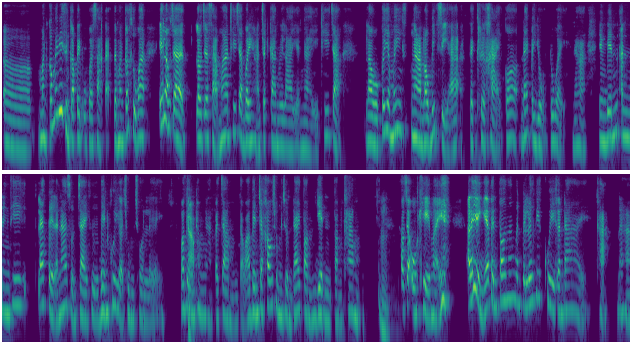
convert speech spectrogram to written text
เอ่อมันก็ไม่ได้ถึงกับเป็นอุปสรรคอะแต่มันก็คือว่า เอ๊ะเราจะเราจะสามารถที่จะบริหารจัดการเวลายังไง ที่จะเราก็ยังไม่งานเราไม่เสีย แต่เครือข่ายก็ได้ประโยชน์ด้วยนะคะ อย่างเบนอันหนึ่งที่แลกเปลี่ยนและน่าสนใจคือเบนคุยกับชุมชนเลย ว่าเบนทำงานประจำแต่ว่าเบนจะเข้าชุมชนได้ตอนเย็นตอนค่ำเขาจะโอเคไหม อะไรอย่างเงี้ยเป็นต้นซึ่งมันเป็นเรื่องที่คุยกันได้ค่ะนะคะ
